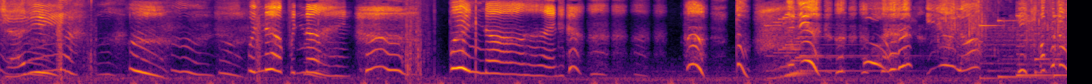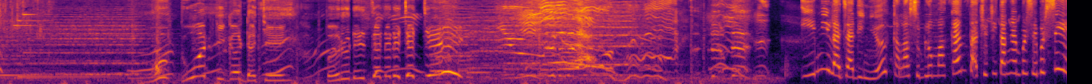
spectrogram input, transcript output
Cari. Penat, penat. Penat. Tu, ni dia. Iyalah. Eh, apa tu? Oh, tuan tiga cacing. Perut Ihsan ada cacing. Inilah jadinya kalau sebelum makan tak cuci tangan bersih-bersih.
